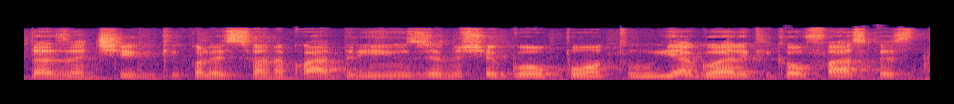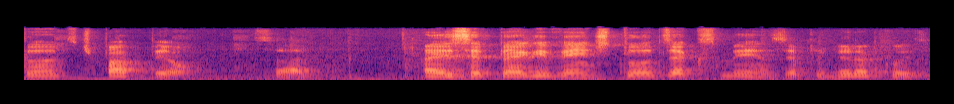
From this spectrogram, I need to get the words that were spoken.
das antigas que coleciona quadrinhos já não chegou ao ponto, e agora, o que, que eu faço com esse tanto de papel, sabe? Aí você pega e vende todos os X-Men, é a primeira coisa.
